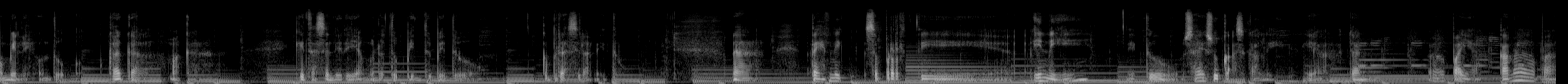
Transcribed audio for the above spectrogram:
memilih untuk gagal, maka kita sendiri yang menutup pintu-pintu keberhasilan itu. Nah, teknik seperti ini itu saya suka sekali ya dan apa ya? Karena apa?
